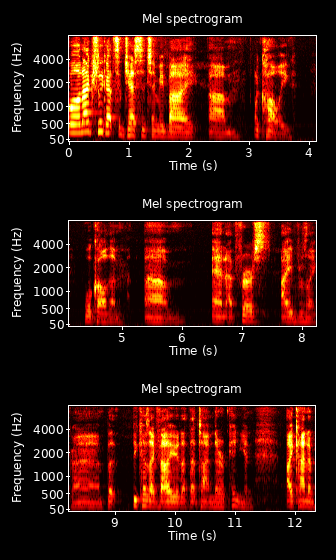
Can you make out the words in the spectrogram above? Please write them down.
Well, it actually got suggested to me by um, a colleague, we'll call them. Um, and at first, I was like, eh, but because I valued at that time their opinion, I kind of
